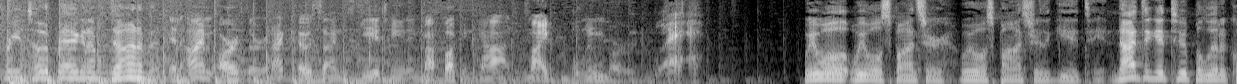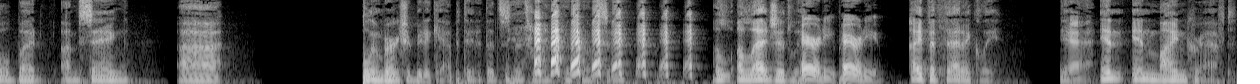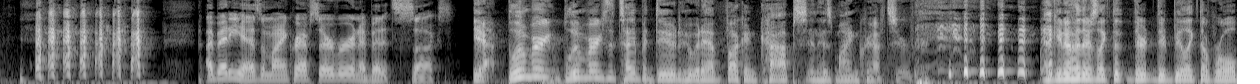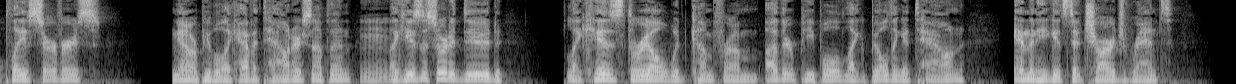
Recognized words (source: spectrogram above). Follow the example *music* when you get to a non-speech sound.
Free Tote Bag, and I'm Donovan. And I'm Arthur, and I co-signed this guillotining. My fucking god, Mike Bloomberg. Blech. We will we will sponsor we will sponsor the guillotine. Not to get too political, but I'm saying uh Bloomberg should be decapitated. That's that's what, I'm, that's what I'm *laughs* saying. Al- allegedly, Parody, parody. hypothetically, yeah. In in Minecraft, *laughs* I bet he has a Minecraft server, and I bet it sucks. Yeah. Bloomberg Bloomberg's the type of dude who would have fucking cops in his Minecraft server. *laughs* like you know how there's like the there there'd be like the role play servers, you know, where people like have a town or something. Mhm. Like he's the sort of dude like his thrill would come from other people like building a town and then he gets to charge rent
